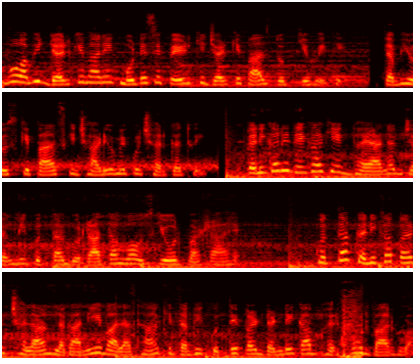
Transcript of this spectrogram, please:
वो अभी डर के मारे एक मोटे से पेड़ की जड़ के पास दुबकी हुई थी। तभी उसके पास की झाड़ियों में कुछ हरकत हुई। कनिका ने देखा कि एक भयानक जंगली कुत्ता गुर्राता हुआ उसकी ओर बढ़ रहा है। कुत्ता कनिका पर छलांग लगाने वाला था कि तभी कुत्ते पर डंडे का भरपूर वार हुआ।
